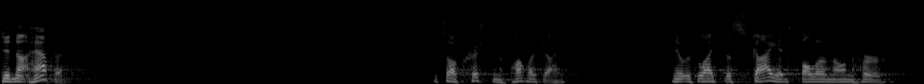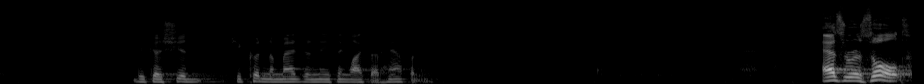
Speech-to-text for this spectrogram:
did not happen. She saw Christian apologize. And it was like the sky had fallen on her because she, had, she couldn't imagine anything like that happening. As a result,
